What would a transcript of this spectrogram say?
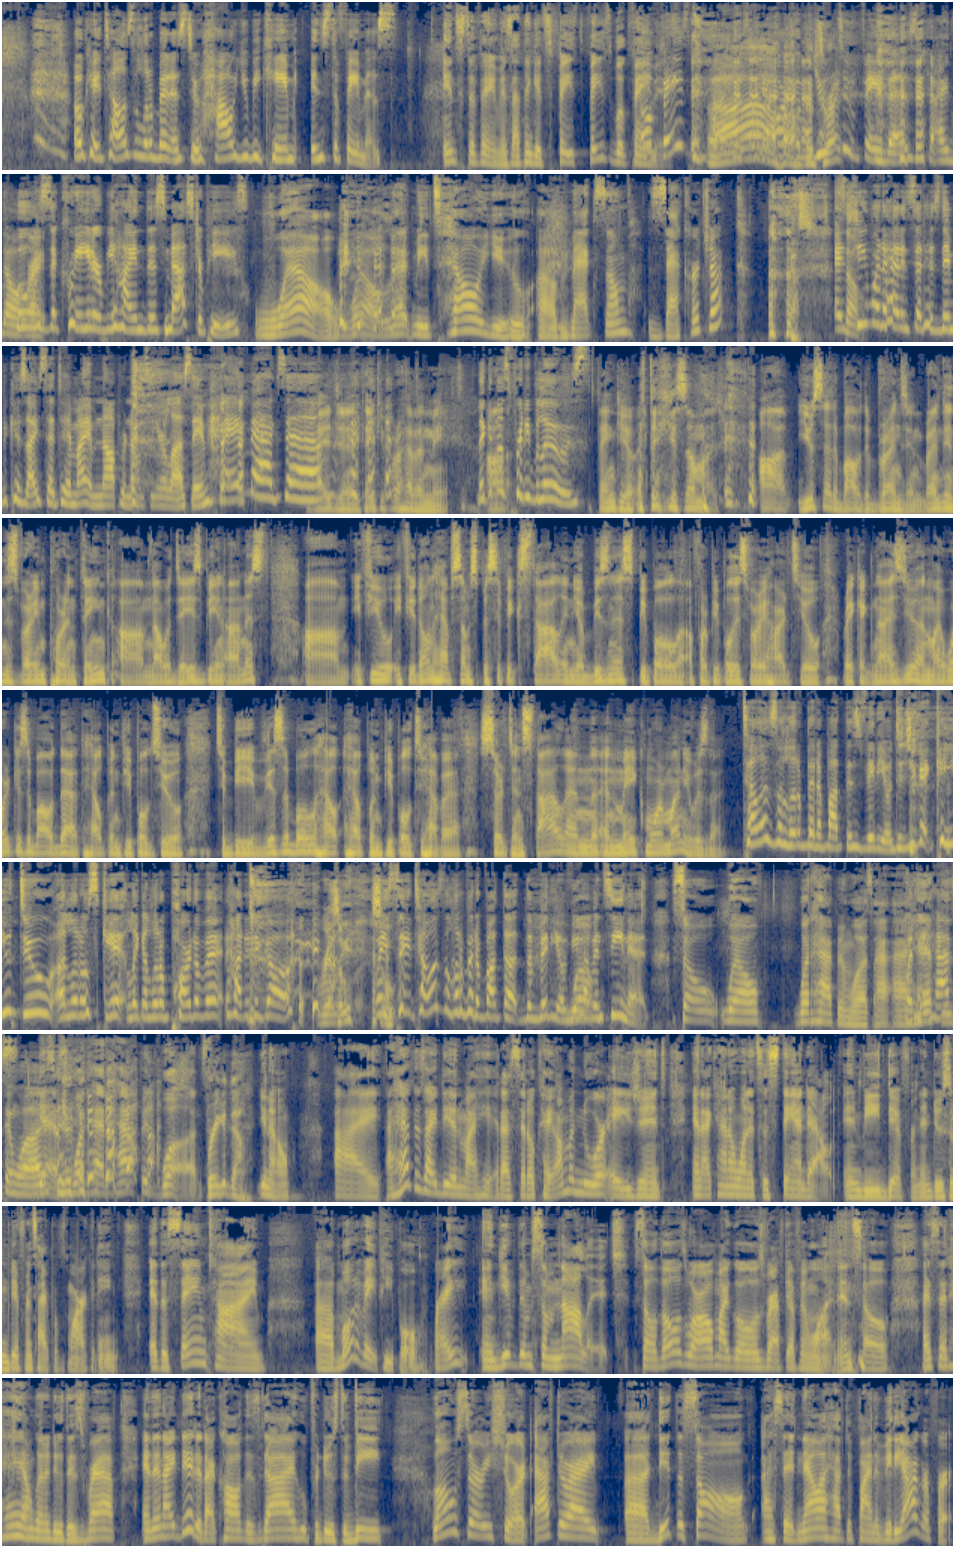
Okay, tell us a little bit as to how you became Insta famous. Insta famous. I think it's face, Facebook famous. Oh, Facebook, Ah, or YouTube right. famous. I know, Who right? is the creator behind this masterpiece? Well, well, let me tell you, uh, Maxim Zakarchuk. And So- she went ahead and said his name because I said to him, "I am not pronouncing your last name." Hey, Maxim. How you doing? Thank you for having me. Look at those pretty blues. Thank you. Thank you so much. Uh, you said about the branding. Branding is a very important thing um, nowadays. Being honest, um, if you if you don't have some specific style in your business, people uh, for people it's very hard to recognize you. And my work is about that, helping people to to be visible, hel- helping people to have a certain style and and make more money with that. Tell us a little bit about this video. Did you get? Can you do a little skit, like a little part of it? How did it go? Really? Wait, say, tell us a little bit about the, the video if you haven't seen it. So, well, what happened was I, I What had had this- happened was? yes, what had happened was Break it down. You know, I I had this idea in my head. I said, okay, I'm a newer agent, and I kind of wanted to stand out and be different and do some different type of marketing. At the same time. Uh, motivate people, right? And give them some knowledge. So those were all my goals wrapped up in one. And so I said, Hey, I'm going to do this rap. And then I did it. I called this guy who produced the beat. Long story short, after I uh, did the song, I said, now I have to find a videographer.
